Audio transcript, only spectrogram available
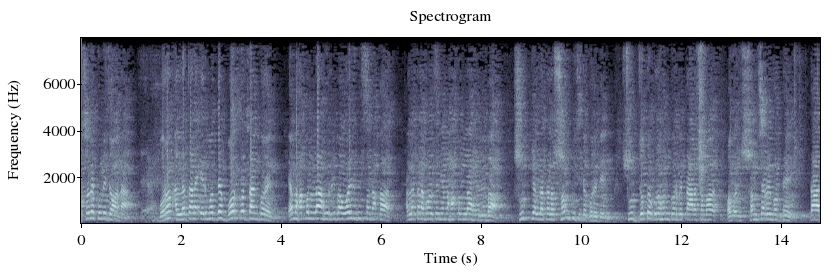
আসলে কমে যাওয়া না। বরং আল্লাহ তালা এর মধ্যে বরকত দান করেন। এম হাকুল্লাহ রিবা ওয়াই সাদাকাত আল্লাহ তাআলা বলছেন এম হাকুল্লাহের রিবা। সুদকে আল্লাহ তাআলা সংকুচিত করে দেন। সুদ যত গ্রহণ করবে তার সংসারের মধ্যে তার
